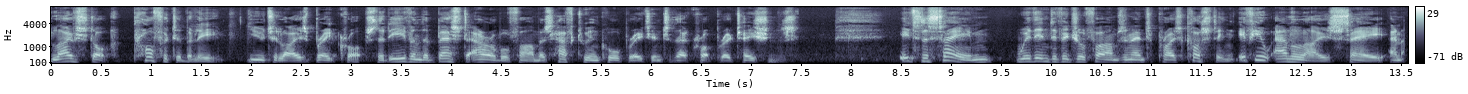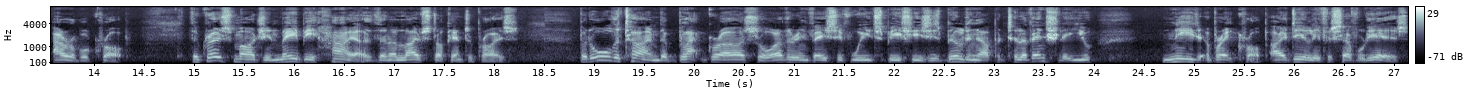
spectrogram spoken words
livestock profitably utilize break crops that even the best arable farmers have to incorporate into their crop rotations. It's the same with individual farms and enterprise costing. If you analyze, say, an arable crop, the gross margin may be higher than a livestock enterprise, but all the time the black grass or other invasive weed species is building up until eventually you need a break crop, ideally for several years.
